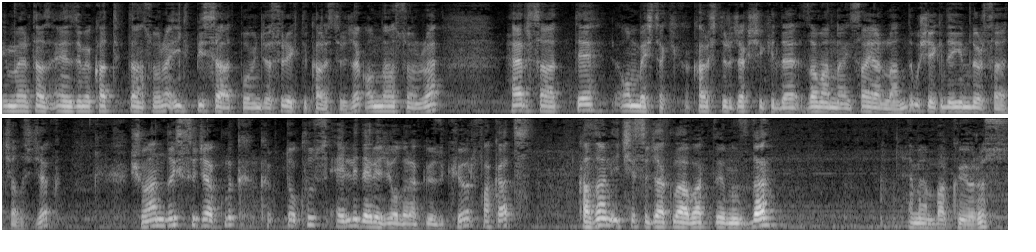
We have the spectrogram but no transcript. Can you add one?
invertaz enzimi kattıktan sonra ilk bir saat boyunca sürekli karıştıracak. Ondan sonra her saatte 15 dakika karıştıracak şekilde zamanlayıcısı ayarlandı. Bu şekilde 24 saat çalışacak. Şu an dış sıcaklık 49-50 derece olarak gözüküyor. Fakat kazan içi sıcaklığa baktığımızda hemen bakıyoruz.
